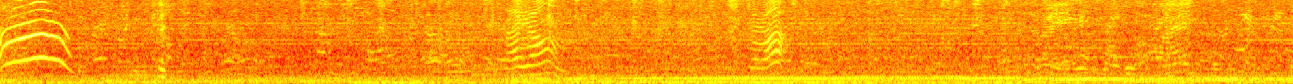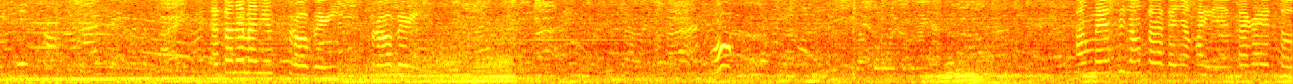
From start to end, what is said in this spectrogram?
Ah! Talaga niya kainin. Pero ito,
